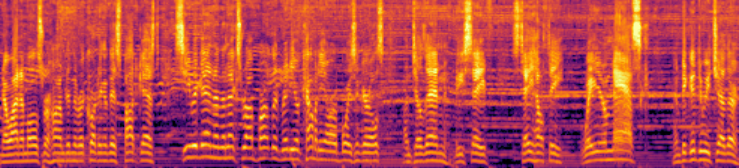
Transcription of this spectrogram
No animals were harmed in the recording of this podcast. See you again on the next Rob Bartlett Radio Comedy Hour, boys and girls. Until then, be safe, stay healthy, wear your mask, and be good to each other.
